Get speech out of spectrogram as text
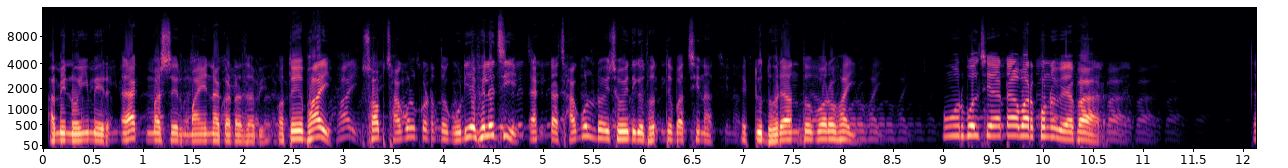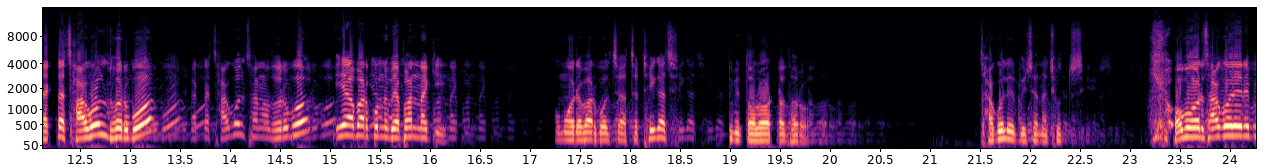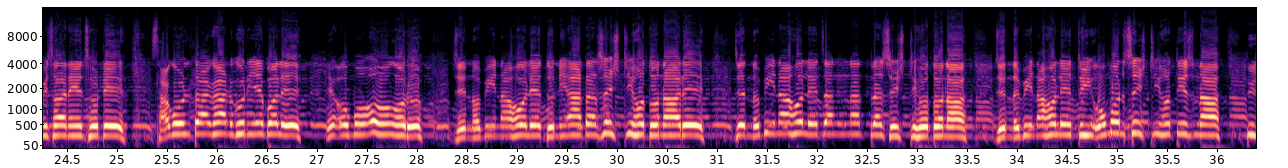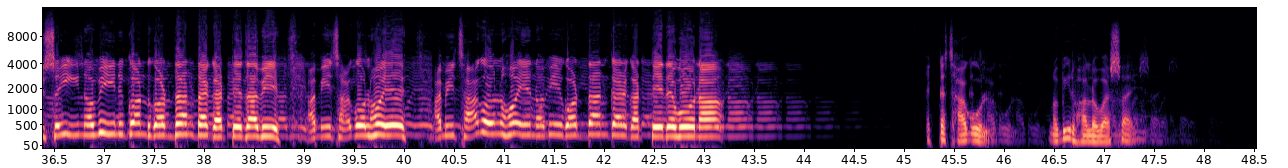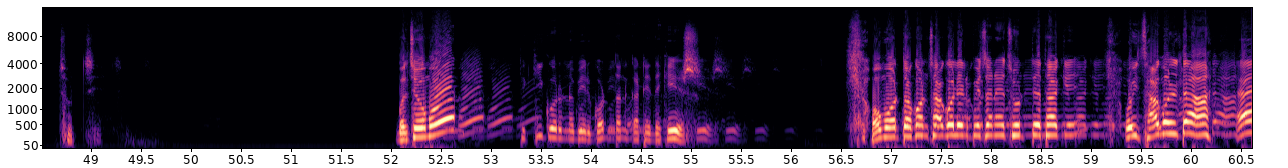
আমি নইমের এক মাসের মাইনা কাটা যাবে। অতএব ভাই, সব ছাগল কটা তো গুড়িয়ে ফেলেছি, একটা ছাগল রয়েছে ওইদিকে ধরতে পাচ্ছি না। একটু ধরে আনতে পারো ভাই। ওমর বলছে, এটা আবার কোনো ব্যাপার? একটা ছাগল ধরবো, একটা ছাগল ছানা ধরবো, এ আবার কোনো ব্যাপার নাকি? উমর এবার বলছে আচ্ছা ঠিক আছে, তুমি তলোয়ারটা ধরো। ছাগলের পিছনে ছুটছে। ওমর সাগরের পিছনে ছুটে ছাগলটা ঘাট ঘুরিয়ে বলে, এ ওমর, যে নবী না হলে দুনিয়াটা সৃষ্টি হতো না রে, যে নবী না হলে জান্নাতটা সৃষ্টি হতো না, যে নবী না হলে তুই ওমর সৃষ্টি হতিস না, তুই সেই নবীন কণ্ঠ গর্দানটা কাটতে যাবি। আমি ছাগল হয়ে, আমি ছাগল হয়ে নবী গর্দান কার কাটতে দেব না। একটা ছাগল নবীর ভালোবাসায় ছুটছে। বলছে ওমর তুই কি করে নবীর গর্দান কাটে দেখিস? ওমর তখন ছাগলের পেছনে ছুটতে থাকে। ওই ছাগলটা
